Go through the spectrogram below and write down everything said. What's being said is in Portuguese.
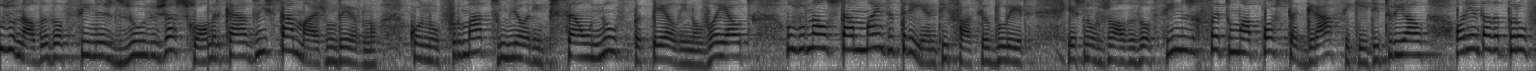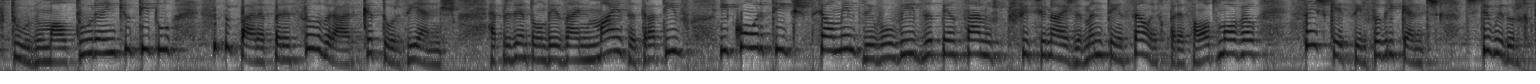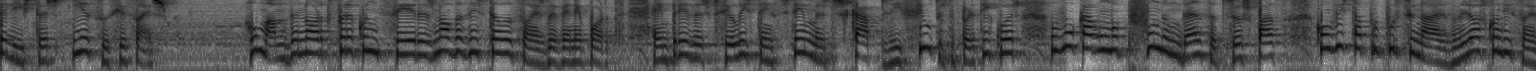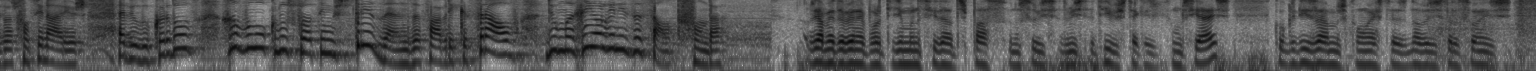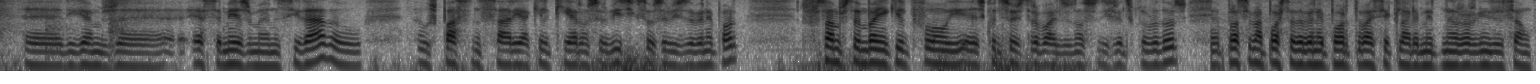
O Jornal das Oficinas de Julho já chegou ao mercado e está mais moderno. Com novo formato, melhor impressão, novo papel e novo layout, o jornal está mais atraente e fácil de ler. Este novo Jornal das Oficinas reflete uma aposta gráfica e editorial orientada para o futuro, numa altura em que o título se prepara para celebrar 14 anos. Apresenta um design mais atrativo e com artigos especialmente desenvolvidos a pensar nos profissionais da manutenção e reparação automóvel, sem esquecer fabricantes distribuidores retalhistas e associações. Rumámos a norte para conhecer as novas instalações da Veneport. A empresa especialista em sistemas de escapes e filtros de partículas levou a cabo uma profunda mudança do seu espaço com vista a proporcionar melhores condições aos funcionários. Abílio Cardoso revelou que nos próximos três anos a fábrica será alvo de uma reorganização profunda. Realmente a Beneport tinha uma necessidade de espaço nos serviços administrativos, técnicos e comerciais. Concretizamos com estas novas instalações, eh, digamos, eh, essa mesma necessidade, o espaço necessário àquilo que eram os serviços, que são os serviços da Beneport. Reforçámos também aquilo que foram as condições de trabalho dos nossos diferentes colaboradores. A próxima aposta da Beneport vai ser claramente na organização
